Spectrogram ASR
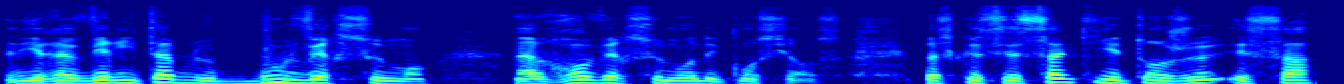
c'est-à-dire un véritable bouleversement, un renversement des consciences. Parce que c'est ça qui est en jeu, et ça,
